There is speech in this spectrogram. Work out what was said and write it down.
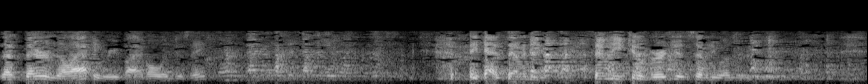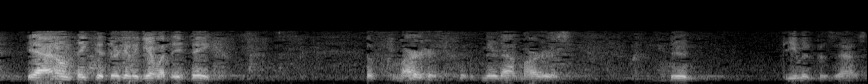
That's better than the laughing revival, would you say? yeah, 70, 72 virgins, 71 virgins. Yeah, I don't think that they're going to get what they think. The martyrs, they're not martyrs. They're demon possessed.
